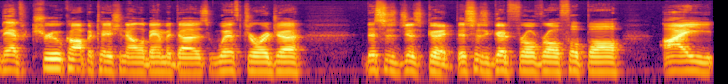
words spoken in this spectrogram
They have true competition. Alabama does with Georgia. This is just good. This is good for overall football. I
